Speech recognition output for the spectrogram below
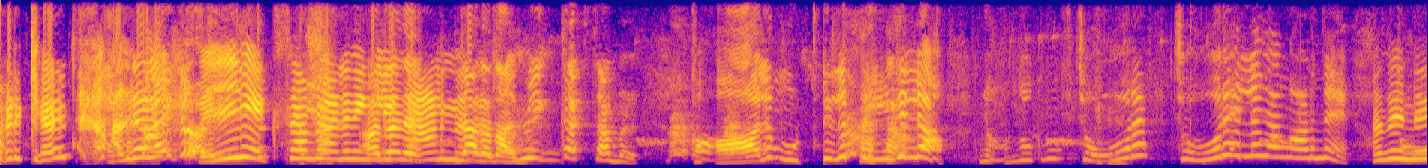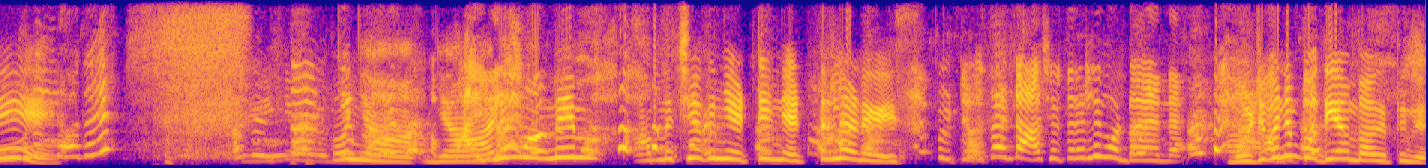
പഠിക്കാൻ. വലിയ എക്സാമ്പിൾ ആണ് നിങ്ങൾ കാണുന്നത്. ബിഗ് എക്സാമ്പിൾ കാൽ മുട്ടിൽ പെയിന്റ് ഇല്ല. ഞാൻ നോക്കുമ്പോ ചോര ചോരയല്ല ഞാൻ കാണുന്നേ. അതെന്നെ. ഇല്ലാതെ ഓ ഞാ ഞാനും അമ്മയും അമ്മച്ചിയൊക്കെ ഞെട്ടി ഞെട്ടലാണ് പിറ്റേ ദിവസം ആശുപത്രിയിൽ മുഴുവനും പൊതിയാൻ പാകത്തിന്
